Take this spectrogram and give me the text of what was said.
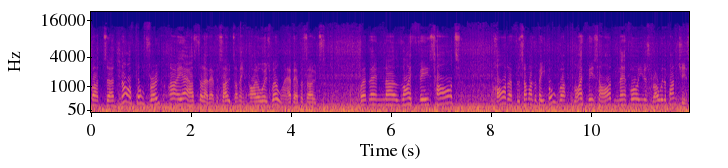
but uh, no, I've pulled through. Oh yeah, I still have episodes. I think I always will have episodes. But then uh, life is hard, harder for some other people. But life is hard, and therefore you just roll with the punches.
